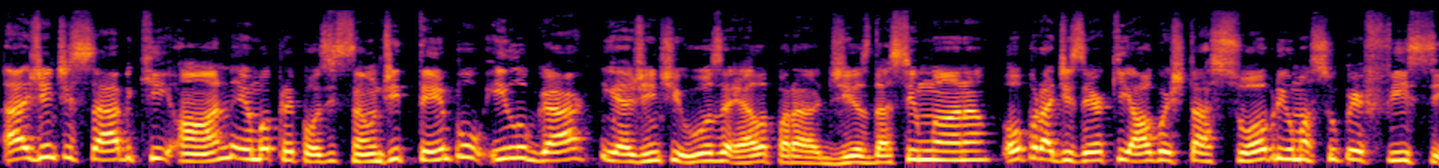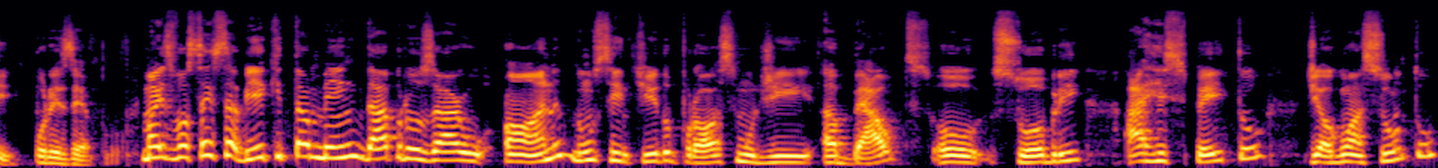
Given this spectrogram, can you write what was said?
A gente sabe que on é uma preposição de tempo e lugar e a gente usa ela para dias da semana ou para dizer que algo está sobre uma superfície, por exemplo. Mas você sabia que também dá para usar o on num sentido próximo de about ou sobre, a respeito de algum assunto?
